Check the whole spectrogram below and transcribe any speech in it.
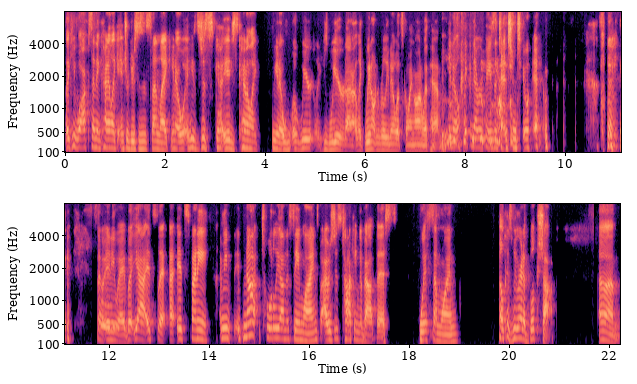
like he walks in and kind of like introduces his son, like, you know, he's just, he's kind of like. You know, a weird, like he's weird. I don't like, we don't really know what's going on with him. You know, like never pays attention to him. so anyway but yeah it's uh, it's funny i mean it's not totally on the same lines but i was just talking about this with someone oh because we were at a bookshop um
